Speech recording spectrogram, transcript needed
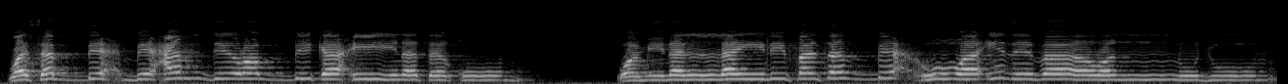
وَسَبِّحْ بِحَمْدِ رَبِّكَ حِينَ تَقُومُ وَمِنَ اللَّيْلِ فَسَبِّحْهُ وَإِدْبَارَ النُّجُومِ.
